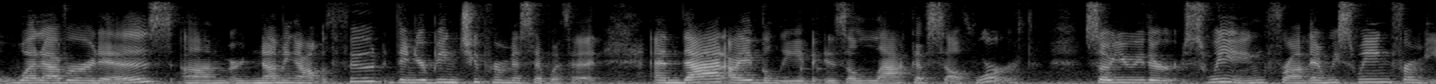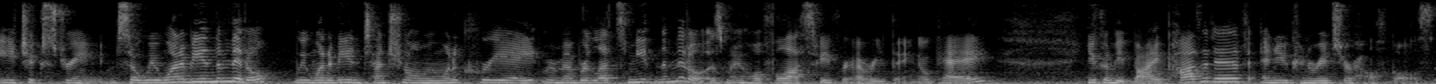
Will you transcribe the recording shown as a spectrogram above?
whatever it is, um, or numbing out with food, then you're being too permissive with it. And that, I believe, is a lack of self worth. So you either swing from, and we swing from each extreme. So we want to be in the middle. We want to be intentional. We want to create. Remember, let's meet in the middle is my whole philosophy for everything, okay? You can be body positive and you can reach your health goals.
